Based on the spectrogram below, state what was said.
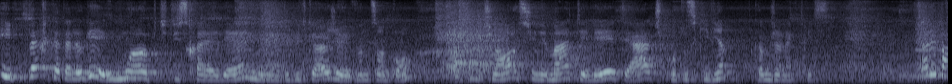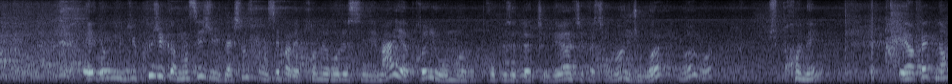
hyper catalogué. moi, petite israélienne, début de carrière, j'avais 25 ans. Je tiens, cinéma, télé, théâtre, je prends tout ce qui vient comme jeune actrice. Ça pas. Et donc, du coup, j'ai commencé, j'ai eu de la chance de commencer par des premiers rôles au cinéma. Et après, on m'a proposé de la télé assez facilement. Je dis ouais, ouais, ouais je prenais. Et en fait, non,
